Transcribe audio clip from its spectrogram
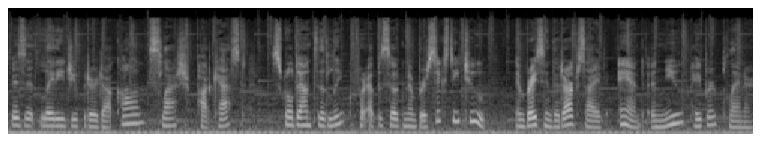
Visit ladyjupiter.com slash podcast. Scroll down to the link for episode number 62, Embracing the Dark Side, and a new paper planner.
